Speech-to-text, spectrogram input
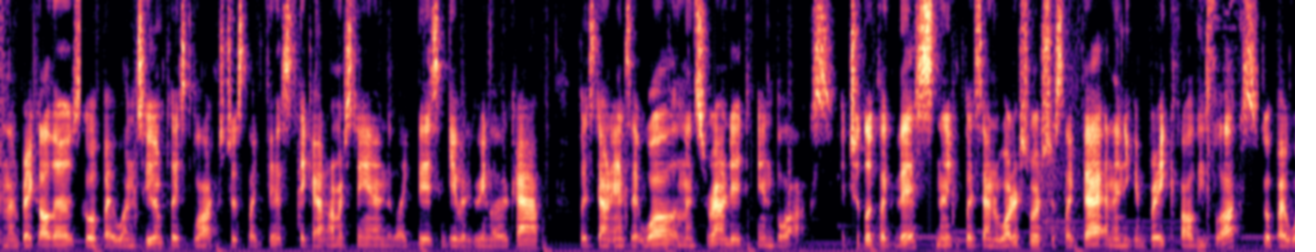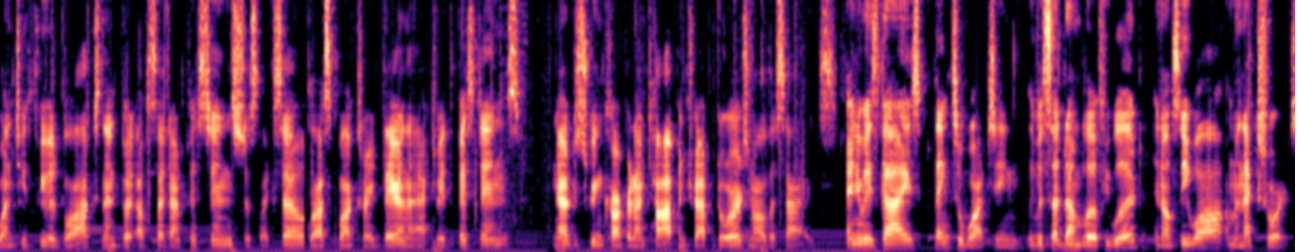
and then break all those, go up by one, two, and place blocks just like this, take out armor stand like this, and give it a green leather cap, place down andesite wall, and then surround it in blocks. It should look like this, and then you can place down a water source just like that, and then you can break all these blocks, go up by one, two, three with blocks, and then put upside down pistons just like so, glass blocks right there, and then activate the pistons, now just green carpet on top and trapdoors on all the sides. Anyways guys, thanks for watching. Leave a sub down below if you would, and I'll see you all on the next short.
